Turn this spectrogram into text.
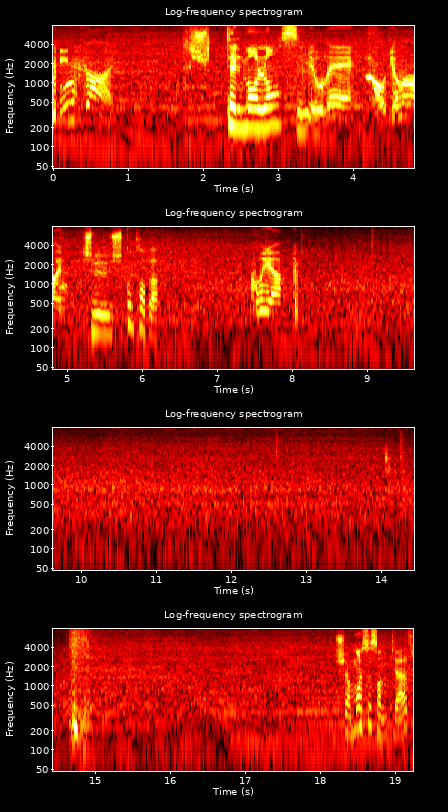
Inside. Je suis tellement lent, c'est... Still there. Hold your line. Je, je comprends pas. Clear. Suis à moins 64.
